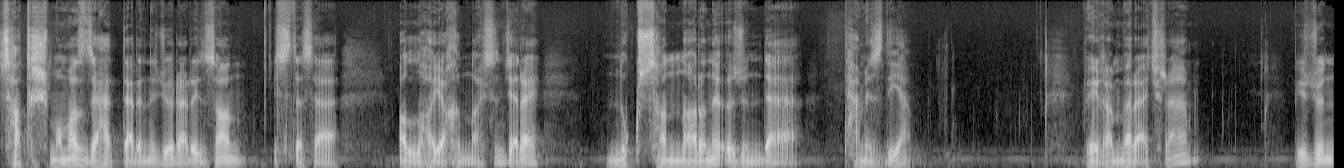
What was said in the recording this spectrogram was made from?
çatışmamaz cəhətlərini görər. İnsan istəsə Allaha yaxınlaşsın, gərək nüqsanlarını özündə təmizləyəm. Peyğəmbər Əkrəm bir gün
